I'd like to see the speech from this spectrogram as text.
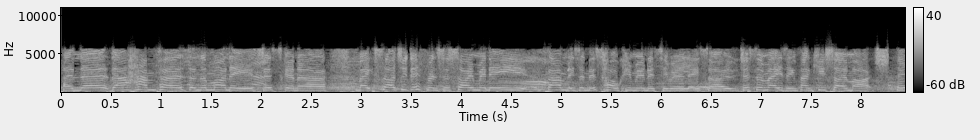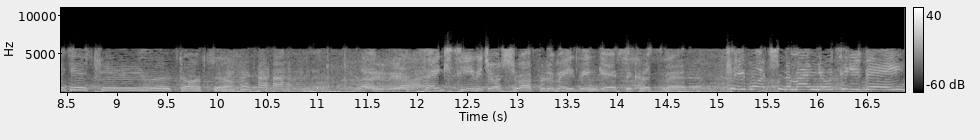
and the, the hampers and the money is just going to make such a difference to so many families in this whole community, really. So just amazing. Thank you so much. Thank you to your daughter. Thank you, TB Joshua, for an amazing gift at Christmas. Keep watching Emmanuel TV.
